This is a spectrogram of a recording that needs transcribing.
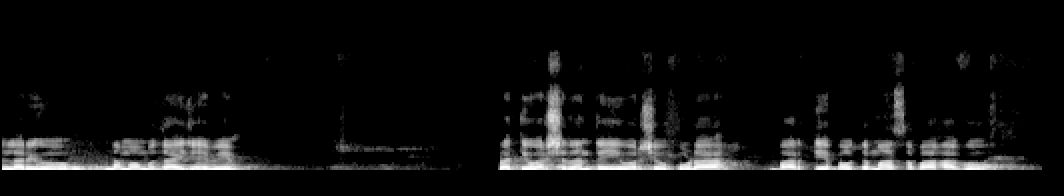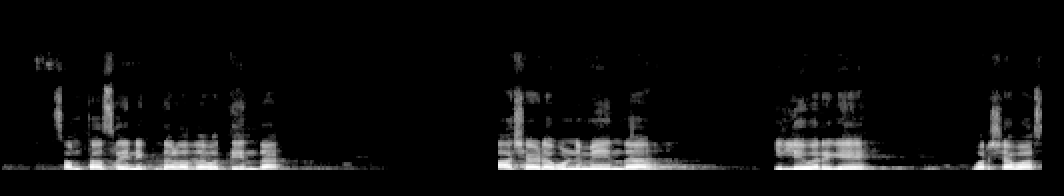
ಎಲ್ಲರಿಗೂ ನಮ್ಮ ಮುದಾಯಿ ಜೈ ಭೀಮ್. ಪ್ರತಿ ವರ್ಷದಂತೆ ಈ ವರ್ಷವೂ ಕೂಡ ಭಾರತೀಯ ಬೌದ್ಧ ಮಹಾಸಭಾ ಹಾಗೂ ಸಮತಾ ಸೈನಿಕ ದಳದ ವತಿಯಿಂದ ಆಷಾಢ ಹುಣ್ಣಿಮೆಯಿಂದ ಇಲ್ಲಿವರೆಗೆ ವರ್ಷವಾಸ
